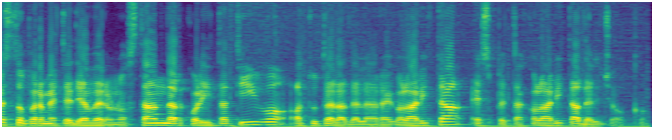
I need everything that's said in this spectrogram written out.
Questo permette di avere uno standard qualitativo a tutela della regolarità e spettacolarità del gioco.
